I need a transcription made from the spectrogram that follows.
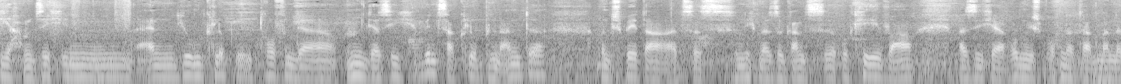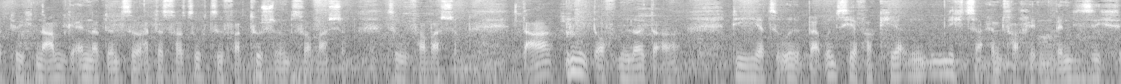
die haben sich in einen Jugendclub getroffen, der, der sich Winzerclub nannte Und später, als das nicht mehr so ganz äh, okay war, als sich herumgesprochen hat, hat man natürlich Namen geändert und so hat das versucht zu vertuschen und zu verwaschen. Zu verwaschen. Da durften Leute, die jetzt bei uns hier verkehrten, nicht so einfach hin. Wenn die sich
